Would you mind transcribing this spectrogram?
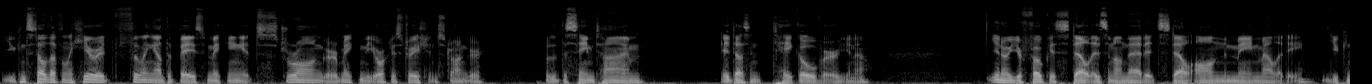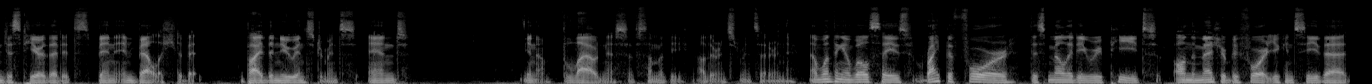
you can still definitely hear it filling out the bass, making it stronger, making the orchestration stronger. But at the same time, it doesn't take over, you know. You know, your focus still isn't on that, it's still on the main melody. You can just hear that it's been embellished a bit by the new instruments and you know, the loudness of some of the other instruments that are in there. Now, one thing I will say is right before this melody repeats, on the measure before it, you can see that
